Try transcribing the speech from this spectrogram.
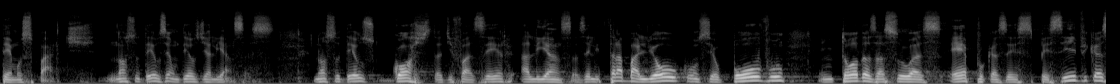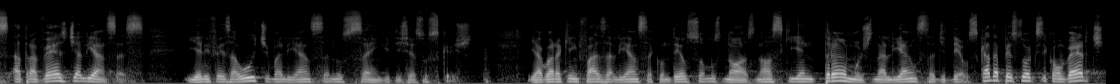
temos parte. Nosso Deus é um Deus de alianças. Nosso Deus gosta de fazer alianças. Ele trabalhou com o seu povo em todas as suas épocas específicas através de alianças. E ele fez a última aliança no sangue de Jesus Cristo. E agora quem faz aliança com Deus somos nós, nós que entramos na aliança de Deus. Cada pessoa que se converte,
